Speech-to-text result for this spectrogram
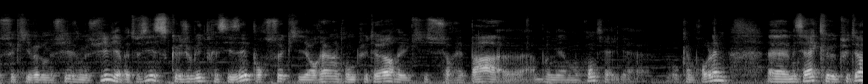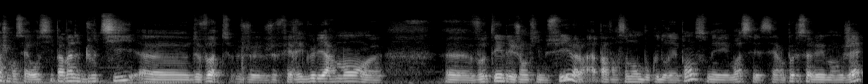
ceux qui veulent me suivre, me suivent, il n'y a pas de souci. Ce que j'ai oublié de préciser, pour ceux qui auraient un compte Twitter et qui ne seraient pas euh, abonnés à mon compte, il n'y a, aucun problème. Euh, mais c'est vrai que Twitter, je m'en sers aussi pas mal d'outils de vote. Je, fais régulièrement voter les gens qui me suivent. Alors il n'y a pas forcément beaucoup de réponses, mais moi c'est un peu le seul élément que j'ai.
